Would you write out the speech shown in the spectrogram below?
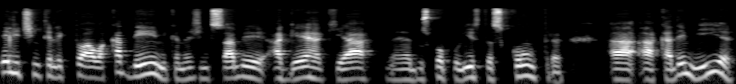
elite intelectual acadêmica, né? a gente sabe a guerra que há né, dos populistas contra a, a academia,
